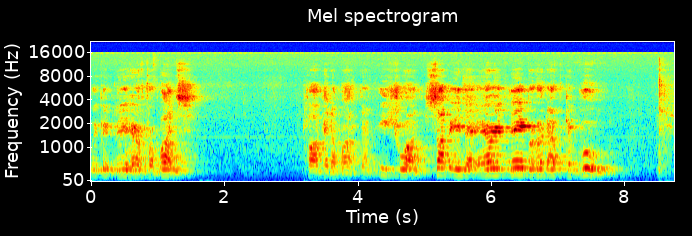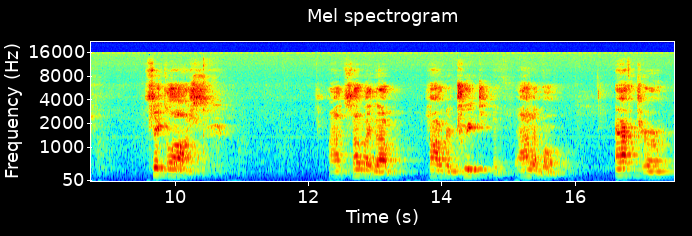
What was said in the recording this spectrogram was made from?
We could be here for months talking about them, each one. Some in the area neighborhood of Taboo, Siklos, and some of them how to treat the animal after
